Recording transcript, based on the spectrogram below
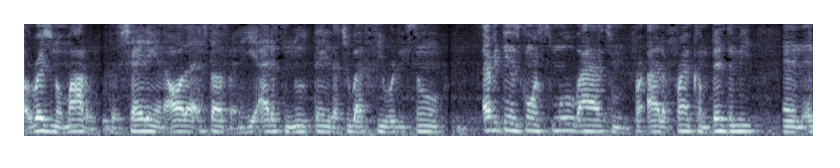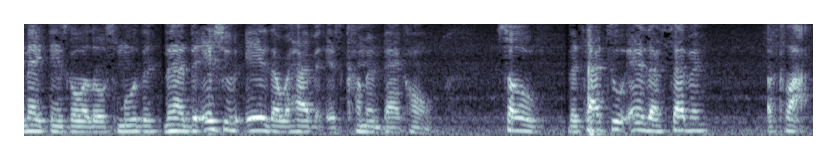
original model, the shading and all that stuff. And he added some new things that you about to see really soon. Everything's going smooth. I had some, I had a friend come visit me and it made things go a little smoother. Now, the issue is that we're having is coming back home. So the tattoo ends at seven o'clock.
